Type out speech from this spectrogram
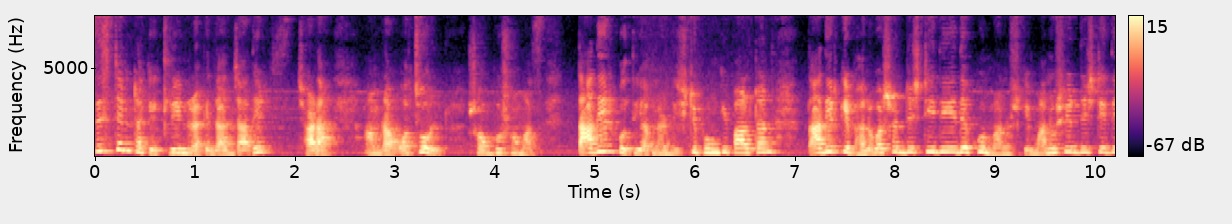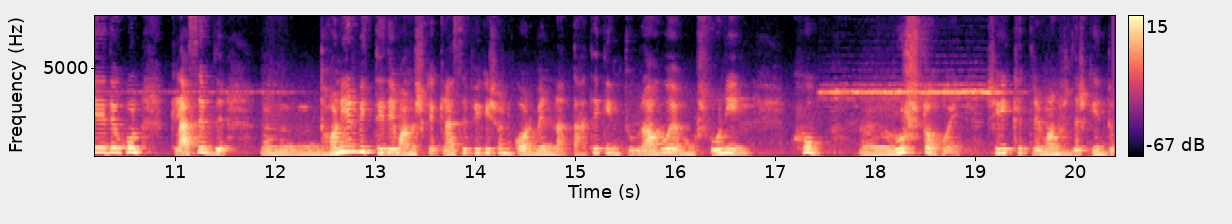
সিস্টেমটাকে ক্লিন রাখে যাদের ছাড়া আমরা অচল, সভ্য সমাজ, তাদের প্রতি আপনার দৃষ্টিভঙ্গি পাল্টান, তাদেরকে ভালোবাসার দৃষ্টি দিয়ে দেখুন, মানুষকে মানুষের দৃষ্টি দিয়ে দেখুন ক্লাসের ধনের ভিত্তিতে মানুষকে ক্লাসিফিকেশন করবেন না, তাতে কিন্তু রাহু এবং শনি খুব রুষ্ট হয়। সেই ক্ষেত্রে মানুষদের কিন্তু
